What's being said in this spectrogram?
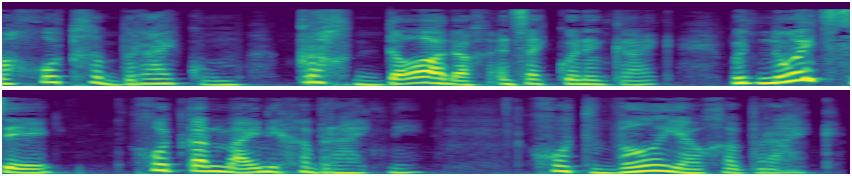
Maar God gebruik hom kragtadig in sy koninkryk. Moet nooit sê God kan my nie gebruik nie. God wil jou gebruik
